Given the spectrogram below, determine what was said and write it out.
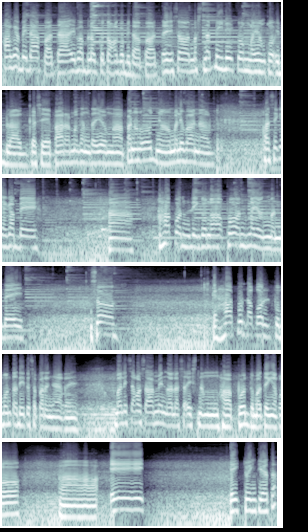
kagabi dapat, uh, iba-vlog ko to kagabi dapat. Eh, so, mas napili ko ngayon ko i-vlog kasi para maganda yung uh, panonood nyo, maliwanag. Kasi kagabi, ah, kahapon, linggo kahapon, ngayon Monday. So, kahapon ako pumunta dito sa Paranaque. Malis ako sa amin alas 6 ng hapon, dumating ako ah, 8 8.20 yata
